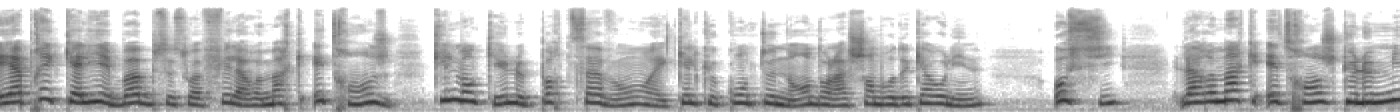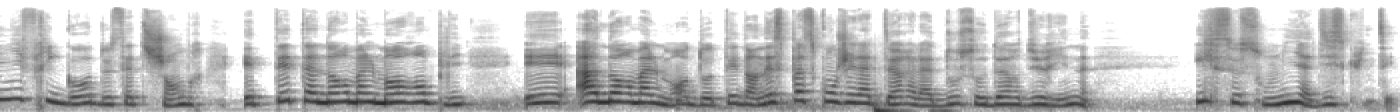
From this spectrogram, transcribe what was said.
Et après qu'Ali et Bob se soient fait la remarque étrange qu'il manquait le porte-savon et quelques contenants dans la chambre de Caroline, aussi la remarque étrange que le mini-frigo de cette chambre était anormalement rempli et anormalement doté d'un espace congélateur à la douce odeur d'urine, ils se sont mis à discuter.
